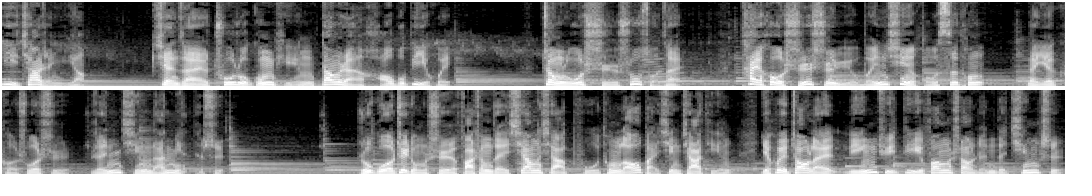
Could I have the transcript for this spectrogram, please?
一家人一样，现在出入宫廷，当然毫不避讳。正如史书所在，太后时时与文信侯私通，那也可说是人情难免的事。如果这种事发生在乡下普通老百姓家庭，也会招来邻居地方上人的轻视，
